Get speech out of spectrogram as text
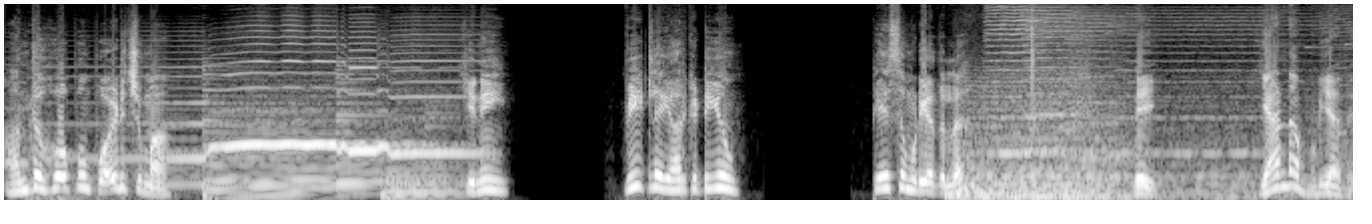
அந்த ஹோப்பும் போயிடுச்சுமா. இனி வீட்ல யார்கிட்டயும் பேச முடியாதுல்ல? டேய் ஏன்டா முடியாது?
